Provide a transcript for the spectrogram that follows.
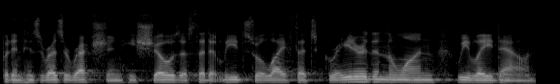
But in his resurrection, he shows us that it leads to a life that's greater than the one we lay down.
